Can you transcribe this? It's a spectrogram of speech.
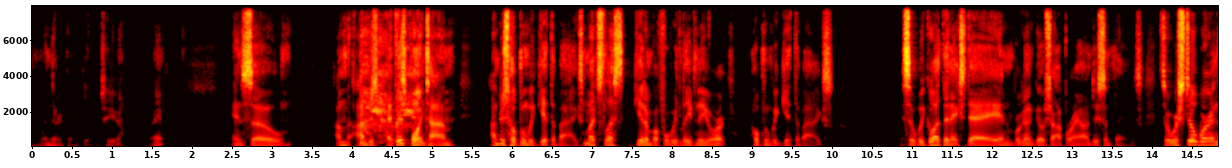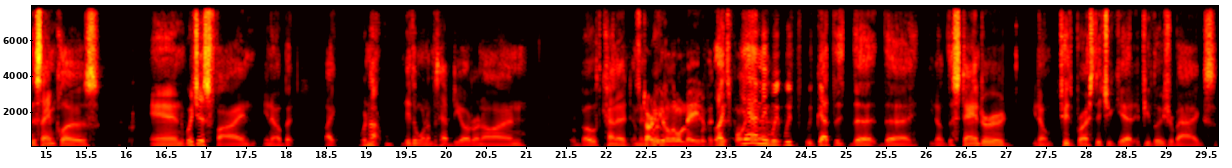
on when they're going to get them to you, right? And so I'm I'm just at this point in time, I'm just hoping we get the bags, much less get them before we leave New York. Hoping we get the bags. So we go out the next day and we're going to go shop around, do some things. So we're still wearing the same clothes and which is fine, you know, but like we're not, neither one of us have deodorant on. We're both kind of, I mean, Starting to we're- get a little native at like, this point. yeah, I mean, we, we've, we've got the, the, the, you know, the standard, you know, toothbrush that you get if you lose your bags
